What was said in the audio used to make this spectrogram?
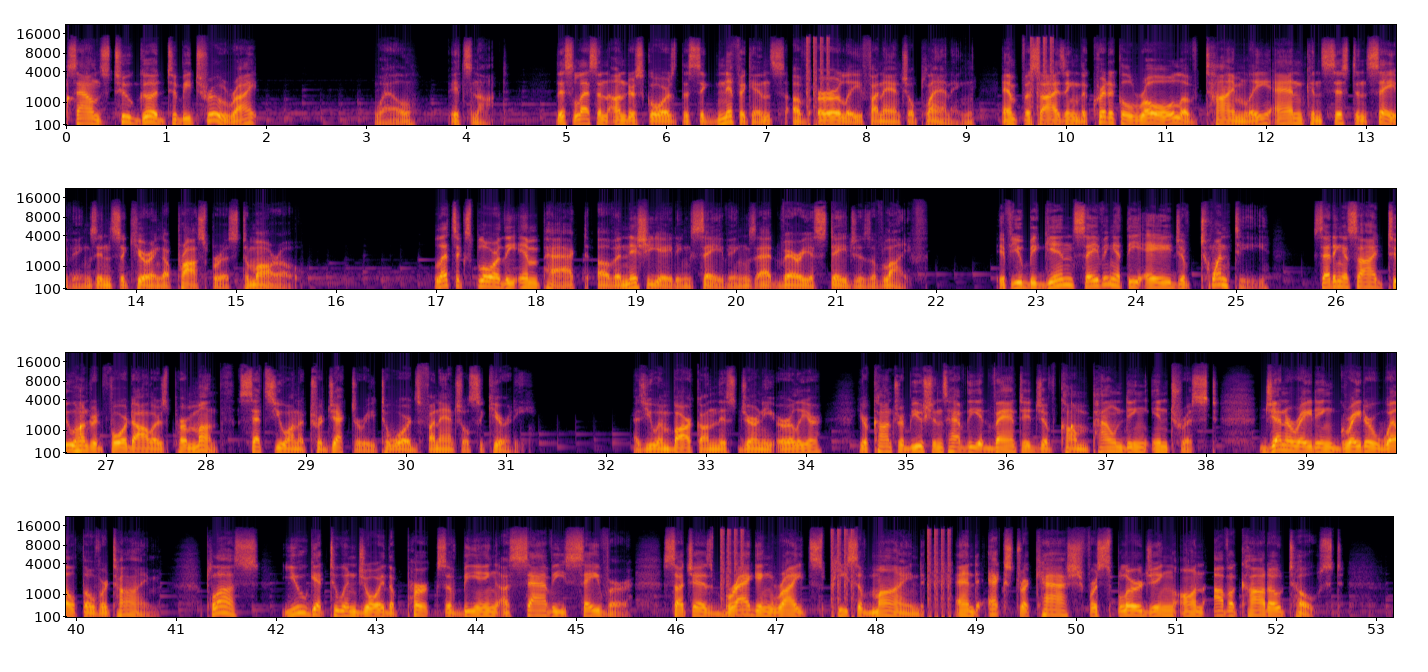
Sounds too good to be true, right? Well, it's not. This lesson underscores the significance of early financial planning, emphasizing the critical role of timely and consistent savings in securing a prosperous tomorrow. Let's explore the impact of initiating savings at various stages of life. If you begin saving at the age of 20, setting aside $204 per month sets you on a trajectory towards financial security. As you embark on this journey earlier, your contributions have the advantage of compounding interest, generating greater wealth over time. Plus, you get to enjoy the perks of being a savvy saver, such as bragging rights, peace of mind, and extra cash for splurging on avocado toast.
